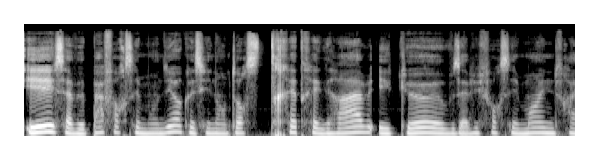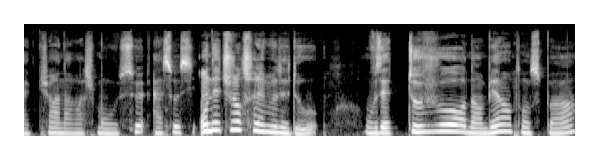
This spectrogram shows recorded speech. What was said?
Et ça ne veut pas forcément dire que c'est une entorse très très grave et que vous avez forcément une fracture, un arrachement osseux associé. On est toujours sur les maux de dos. Vous êtes toujours dans bien dans ton sport,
